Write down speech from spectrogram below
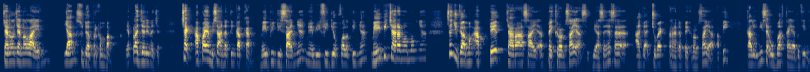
channel-channel lain yang sudah berkembang. Ya, pelajarin aja cek apa yang bisa Anda tingkatkan. Maybe desainnya, maybe video quality-nya, maybe cara ngomongnya. Saya juga mengupdate cara saya, background saya sih. Biasanya saya agak cuek terhadap background saya, tapi kali ini saya ubah kayak begini.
